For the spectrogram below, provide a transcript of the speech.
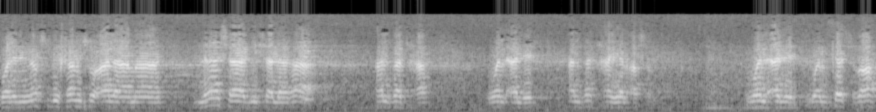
وللنصب خمس علامات لا سادس لها. الفتحة والألف الفتحة هي الأصل. والألف والكسرة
